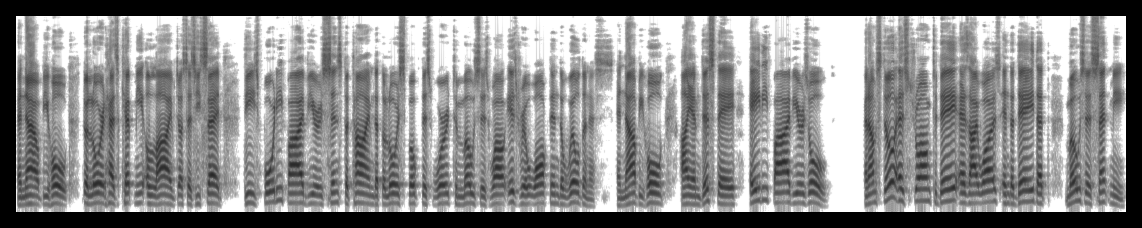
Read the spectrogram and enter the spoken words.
And now, behold, the Lord has kept me alive, just as he said, these 45 years since the time that the Lord spoke this word to Moses while Israel walked in the wilderness. And now, behold, I am this day 85 years old. And I'm still as strong today as I was in the day that Moses sent me.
